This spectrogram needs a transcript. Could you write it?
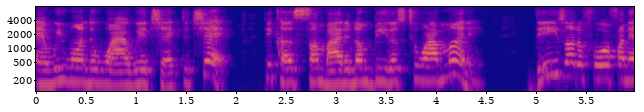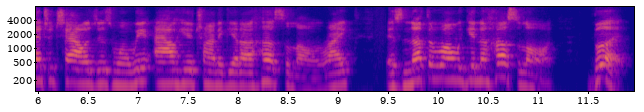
And we wonder why we're check to check, because somebody done beat us to our money. These are the four financial challenges when we're out here trying to get our hustle on, right? There's nothing wrong with getting a hustle on, but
